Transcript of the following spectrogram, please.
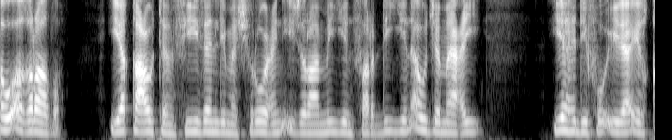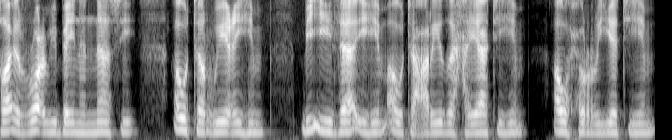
أو أغراضه يقع تنفيذا لمشروع إجرامي فردي أو جماعي يهدف إلى إلقاء الرعب بين الناس أو ترويعهم بإيذائهم أو تعريض حياتهم أو حريتهم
